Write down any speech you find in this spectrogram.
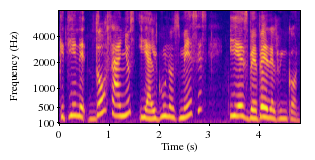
que tiene dos años y algunos meses y es bebé del rincón.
